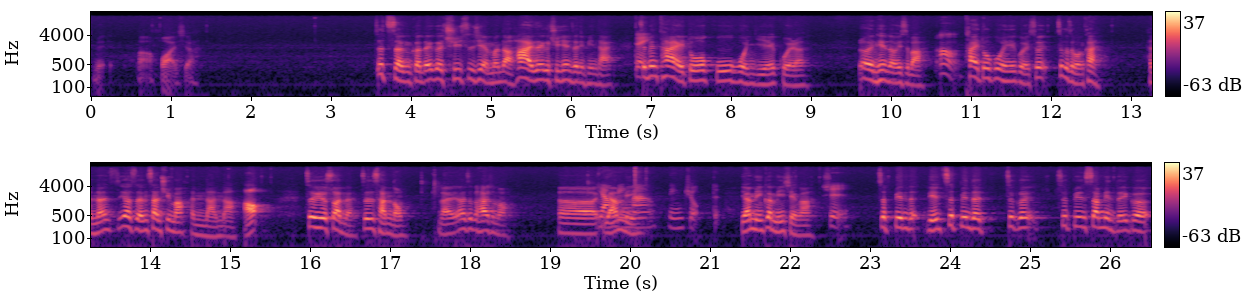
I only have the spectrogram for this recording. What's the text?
这边把它画一下。这整个的一个趋势线有没有到？它还在一个区间整理平台。这边太多孤魂野鬼了，各你听懂意思吧？嗯。太多孤魂野鬼，所以这个怎么看？很难。要是能上去吗？很难呐。好。这个就算了，这是长龙。来，那这个还有什么？呃，阳明零九的。阳明更明显啊。是。这边的，连这边的这个这边上面的一个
